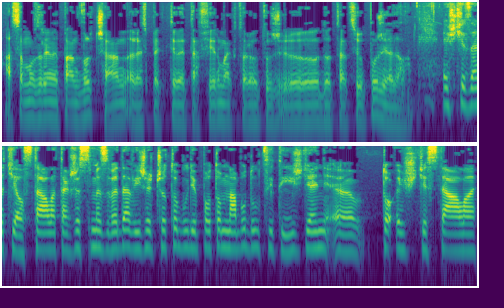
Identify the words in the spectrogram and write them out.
a samozrejme pán Vlčan, respektíve tá firma, ktorá tú dotáciu požiadala. Ešte zatiaľ stále, takže sme zvedaví, že čo to bude potom na budúci týždeň. E, to ešte stále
